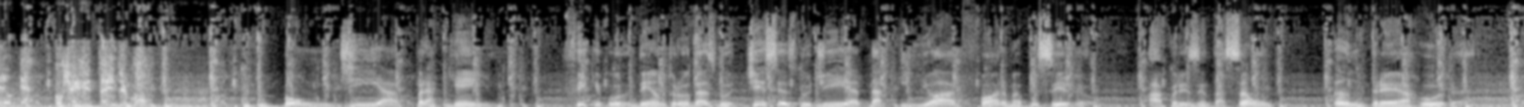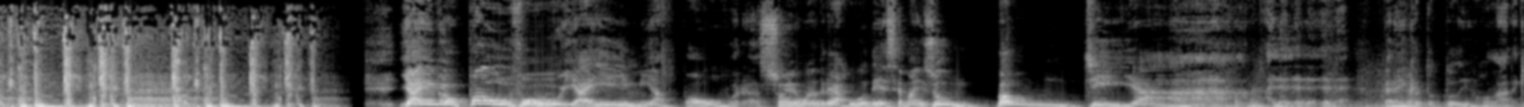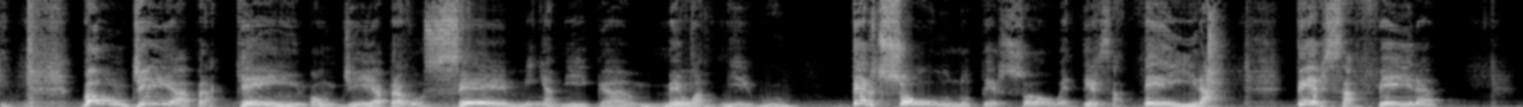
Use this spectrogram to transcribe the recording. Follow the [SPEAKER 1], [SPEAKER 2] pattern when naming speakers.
[SPEAKER 1] madruga.
[SPEAKER 2] O que, que tem de bom?
[SPEAKER 3] Bom dia pra quem? Fique por dentro das notícias do dia da pior forma possível. Apresentação: André Arruda.
[SPEAKER 4] E aí, meu polvo? E aí, minha pólvora? Sou eu, André Arruda, e esse é mais um Bom Dia! Peraí que eu tô todo enrolado aqui. Bom dia pra quem? Bom dia pra você, minha amiga, meu amigo. Terçou no terçol, é terça-feira. Terça-feira,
